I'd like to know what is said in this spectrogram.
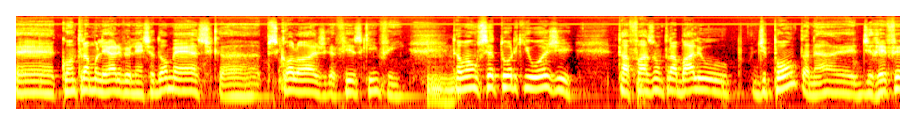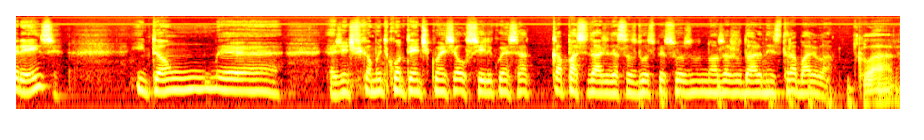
eh, contra a mulher, violência doméstica, psicológica, física, enfim. Então é um setor que hoje tá, faz um trabalho de ponta, né, de referência. Então, é, a gente fica muito contente com esse auxílio, com essa capacidade dessas duas pessoas nos ajudarem nesse trabalho lá. Claro.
